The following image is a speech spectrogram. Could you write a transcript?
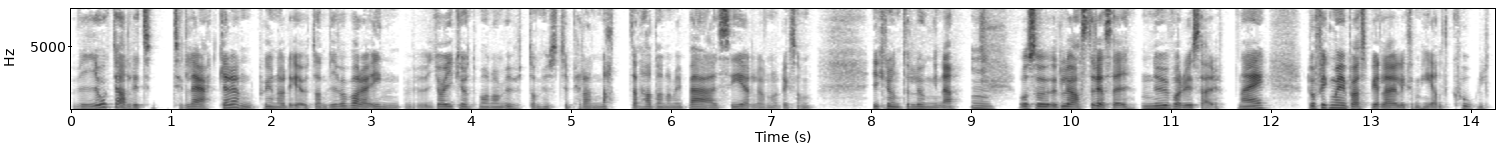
vi åkte aldrig till, till läkaren på grund av det, utan vi var bara in, jag gick runt med honom utomhus typ hela natten, hade honom i bärselen och liksom gick runt och lugna. Och så löste det sig. Nu var det ju så här, nej, då fick man ju bara spela liksom helt coolt.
